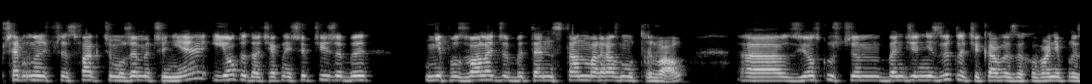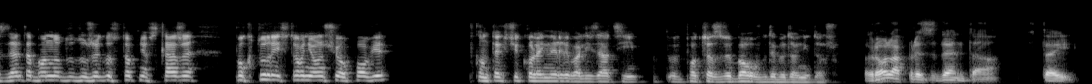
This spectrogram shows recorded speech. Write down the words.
przebrnąć przez fakt, czy możemy, czy nie i oddać jak najszybciej, żeby nie pozwalać, żeby ten stan marazmu trwał. E, w związku z czym będzie niezwykle ciekawe zachowanie prezydenta, bo ono do dużego stopnia wskaże, po której stronie on się opowie w kontekście kolejnej rywalizacji podczas wyborów, gdyby do nich doszło. Rola prezydenta w tej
